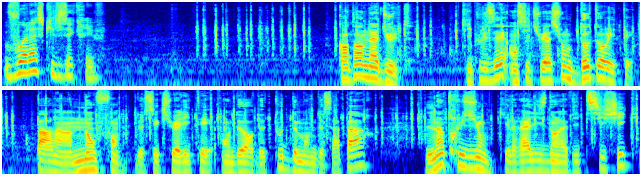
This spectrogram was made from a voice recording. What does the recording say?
Voilà ce qu'ils écrivent. Quand un adulte, qui plus est en situation d'autorité, parle à un enfant de sexualité en dehors de toute demande de sa part, l'intrusion qu'il réalise dans la vie psychique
